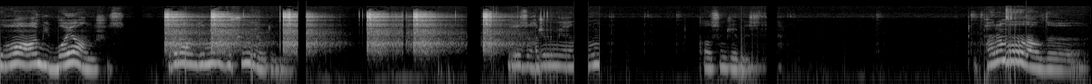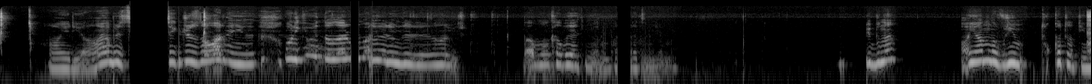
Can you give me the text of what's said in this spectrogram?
Oha abi bayağı almışız. Bu kadar aldığımızı düşünmüyordum. Neyse harcamayalım. Kalsın cebimizde. Paramız azaldı. Hayır ya. Abi 800 dolar ya? 12 bin dolar mı var elimde? Hayır. Ben bunu kabul etmiyorum. Para kazanacağım. Bir buna ayağımla vurayım. Tokat atayım.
